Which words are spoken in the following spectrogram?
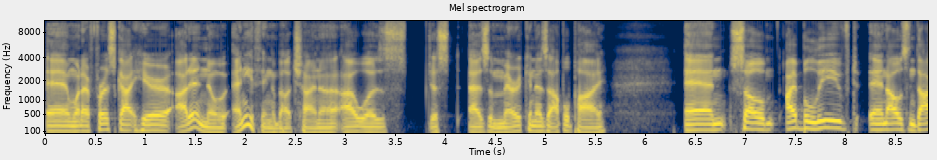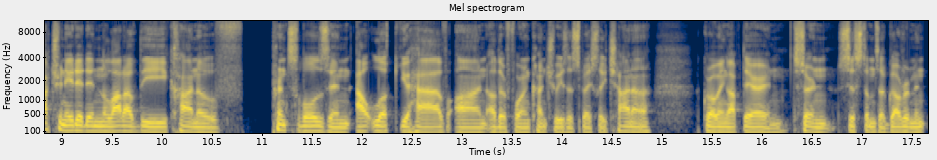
and when I first got here, I didn't know anything about China. I was just as American as apple pie. And so I believed and I was indoctrinated in a lot of the kind of principles and outlook you have on other foreign countries, especially China, growing up there and certain systems of government.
